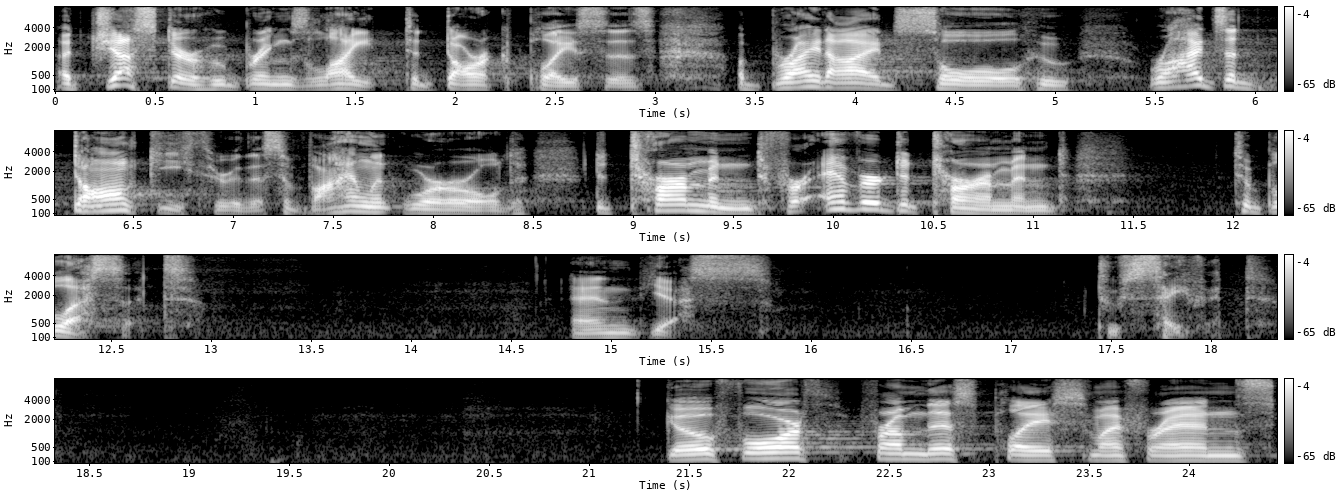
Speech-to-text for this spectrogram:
a jester who brings light to dark places, a bright eyed soul who rides a donkey through this violent world, determined, forever determined to bless it. And yes, to save it. Go forth from this place, my friends,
